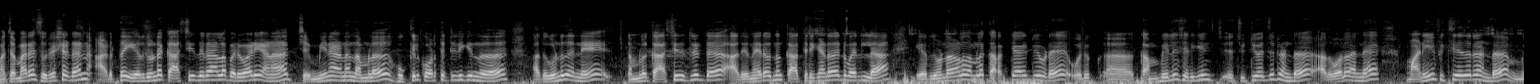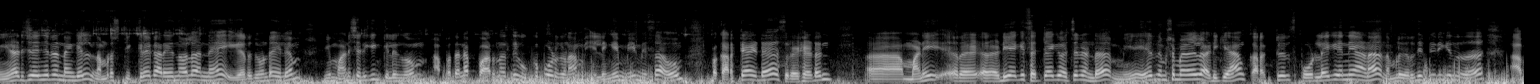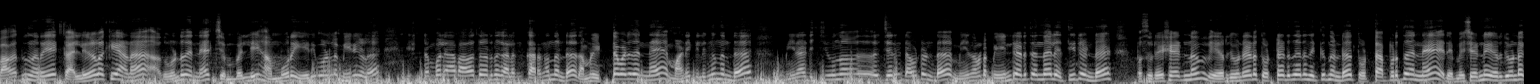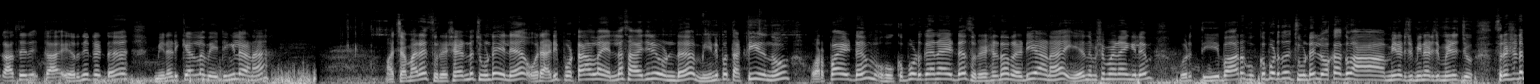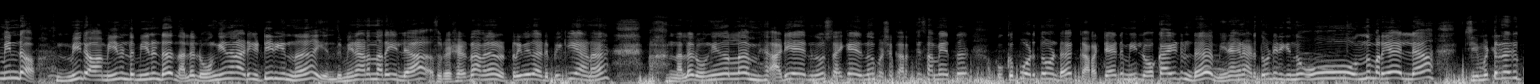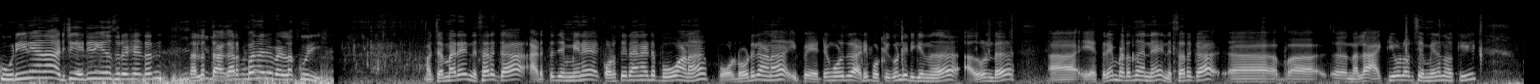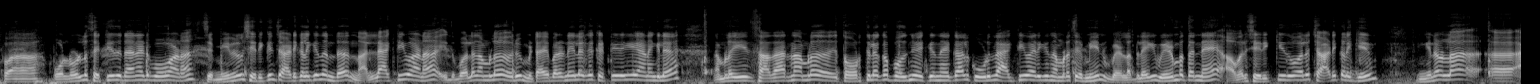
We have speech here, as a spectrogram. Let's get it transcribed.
മച്ചന്മാരെ സുരേഷ് ഏട്ടൻ അടുത്ത ഈർജുണ്ട കാശ് ചെയ്തിടാനുള്ള പരിപാടിയാണ്. ചെമ്മീനാണ് നമ്മൾ ഹുക്കിൽ കോർത്തിട്ടിരിക്കുന്നത്. അതുകൊണ്ട് തന്നെ നമ്മൾ കാശ് ചെയ്തിട്ടിട്ട് അതേ നേരം ഒന്നും കാത്തിരിക്കേണ്ടതായിട്ട് വരില്ല. ഈർജുണ്ടാൾ നമ്മൾ കറക്റ്റായിട്ട് ഇവിടെ ഒരു കമ്പിയിൽ ശരിക്കും ചുറ്റി വെച്ചിട്ടുണ്ട്. അതുപോലെ തന്നെ മണിയും ഫിക്സ് ചെയ്തിട്ടുണ്ട്. മീൻ അടിച്ചു കഴിഞ്ഞിട്ടുണ്ടെങ്കിൽ നമ്മുടെ സ്റ്റിക്കിലേക്ക് അറിയുന്ന പോലെ തന്നെ ഈർജുണ്ടയിലും ഈ മണി ശരിക്കും കിളുങ്ങും അപ്പോൾ തന്നെ പറന്നെത്തി ഹുക്ക് കൊടുക്കണം. ഇല്ലെങ്കിൽ മീൻ മിസ്സാവും അപ്പോൾ കറക്റ്റായിട്ട് സുരേഷ് ഏട്ടൻ മണി റെഡിയാക്കി സെറ്റാക്കി വെച്ചിട്ടുണ്ട്. മീൻ ഏത് നിമിഷം വേണമെങ്കിലും അടിക്കാം. കറക്റ്റ് ഒരു സ്പോട്ടിലേക്ക് തന്നെയാണ് നമ്മൾ എറിഞ്ഞിട്ടിരിക്കുന്നത്. ആ ഭാഗത്ത് നിറയെ കല്ലുകളൊക്കെയാണ്. അതുകൊണ്ട് തന്നെ ചെമ്പല്ലി ഹമ്മൂറ് ഏരി പോലുള്ള മീനുകൾ ഇഷ്ടംപോലെ ആ ഭാഗത്ത് കിടന്ന് കറങ്ങുന്നുണ്ട്. നമ്മൾ ഇട്ടവഴി തന്നെ മണി കിലുങ്ങുന്നുണ്ട്. മീൻ അടിച്ചു എന്ന് ചെറിയ ഡൗട്ടുണ്ട് മീൻ നമ്മുടെ പെയിന്റെ അടുത്ത് എന്തായാലും എത്തിയിട്ടുണ്ട്. അപ്പോൾ സുരേഷ് ഏട്ടനും ഏർജുണ്ടയുടെ തൊട്ടടുത്ത് തന്നെ നിൽക്കുന്നുണ്ട്. തൊട്ടപ്പുറത്ത് തന്നെ രമേശ് ഏട്ടനും ഏർജുണ്ട കാത്തി എറിഞ്ഞിട്ടിട്ട് മീനടിക്കാനുള്ള വെയിറ്റിങ്ങിലാണ് മച്ചന്മാരെ സുരേഷേട്ടന്റെ ചൂണ്ടയിൽ ഒരടി പൊട്ടാനുള്ള എല്ലാ സാഹചര്യവും ഉണ്ട്. മീനിപ്പോൾ തട്ടിയിരുന്നു. ഉറപ്പായിട്ടും ഹുക്കപ്പ് കൊടുക്കാനായിട്ട് സുരേഷേട്ടൻ റെഡിയാണ് ഏത് നിമിഷം വേണമെങ്കിലും ഒരു തീബാർ ഹുക്കപ്പ് എടുത്ത് ചൂണ്ടയിൽ ലോക്കാക്കും ആ മീനടിച്ചു മീനടിച്ചു മീനടിച്ചു. സുരേഷേട്ടൻ മീനുണ്ടോ മീനോ ആ മീനുണ്ട് മീനുണ്ട്. നല്ല ലോങ്ങിൽ നിന്നാണ് അടി കിട്ടിയിരിക്കുന്നത്. എന്ത് മീനാണെന്ന് അറിയില്ല. സുരേഷേട്ടൻ അവനെ റിട്രീവ് ചെയ്ത് അടുപ്പിക്കുകയാണ്. നല്ല ലോങ്ങിൽ നിന്നുള്ള അടിയായിരുന്നു സ്ട്രൈക്കായിരുന്നു പക്ഷേ കറക്റ്റ് സമയത്ത് ഹുക്കപ്പ് കൊടുത്തുകൊണ്ട് കറക്റ്റായിട്ട് മീൻ ലോക്കായിട്ടുണ്ട് മീൻ അങ്ങനെ അടുത്തുകൊണ്ടിരിക്കുന്നു. ഓ ഒന്നും പറയാനില്ല. ചിമിട്ടനൊരു കുരീനെയാണ് അടിച്ച് കയറ്റിയിരിക്കുന്നത് സുരേഷേട്ടൻ. നല്ല തകർപ്പനൊരു വെള്ളക്കുരി. മച്ചന്മാരെ നിസർക്ക അടുത്ത ജമ്മീനെ കുളത്തിടാനായിട്ട് പോവാണ്. പോൾ റോഡിലാണ് ഇപ്പോൾ ഏറ്റവും കൂടുതൽ അടി പൊട്ടിക്കൊണ്ടിരിക്കുന്നത്. അതുകൊണ്ട് എത്രയും പെട്ടെന്ന് തന്നെ നിസർക്ക നല്ല ആക്റ്റീവുള്ള ഒരു ചെമ്മീനെ നോക്കി ആ, സെറ്റ് ചെയ്ത് ചെയ്തിടാനായിട്ട് പോവാണ്. ചെമ്മീനുകൾ ശരിക്കും ചാടി കളിക്കുന്നുണ്ട്. നല്ല ആക്റ്റീവാണ് ഇതുപോലെ നമ്മൾ ഒരു മിഠായി ഭരണിയിലൊക്കെ കെട്ടിയിടുകയാണെങ്കിൽ നമ്മൾ ഈ സാധാരണ നമ്മൾ തോർത്തിലൊക്കെ പൊതിഞ്ഞ് വെക്കുന്നേക്കാൾ കൂടുതൽ ആക്റ്റീവ് ആയിരിക്കും നമ്മുടെ ചെമ്മീൻ. വെള്ളത്തിലേക്ക് വീഴുമ്പോൾ തന്നെ അവർ ശരിക്കും ഇതുപോലെ ചാടി കളിക്കും. ഇങ്ങനെയുള്ള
